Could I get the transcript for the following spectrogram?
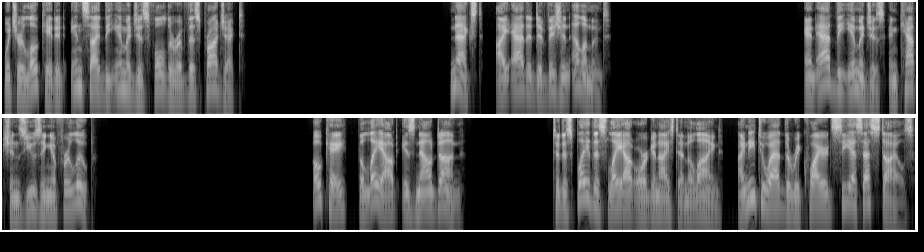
which are located inside the images folder of this project. Next, I add a division element and add the images and captions using a for loop. Okay, the layout is now done. To display this layout organized and aligned, I need to add the required CSS styles.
